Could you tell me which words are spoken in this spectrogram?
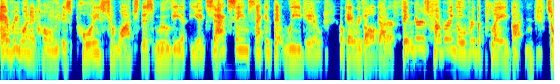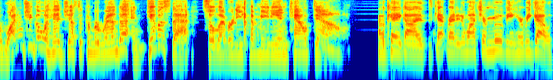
everyone at home is poised to watch this movie at the exact same second that we do. Okay, we've all got our fingers hovering over the play button. So why don't you go ahead, Jessica Miranda, and give us that celebrity comedian countdown? Okay, guys, get ready to watch your movie. Here we go.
